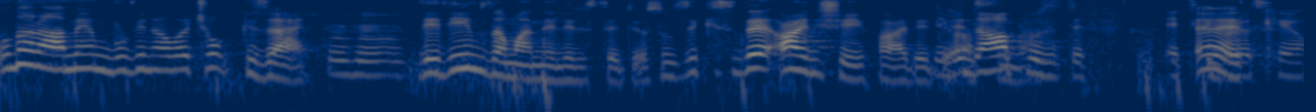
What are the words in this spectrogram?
Buna rağmen bugün hava çok güzel. Dediğim zaman neler hissediyorsunuz? İkisi de aynı şeyi ifade ediyor Biri aslında. daha pozitif etki Evet. bırakıyor.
